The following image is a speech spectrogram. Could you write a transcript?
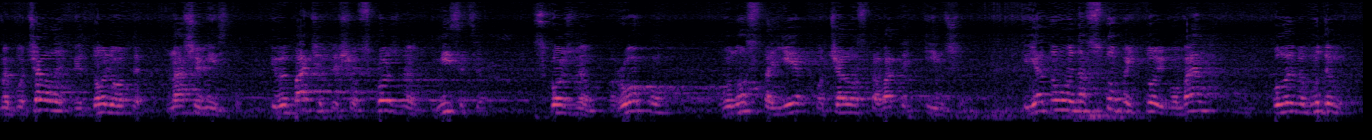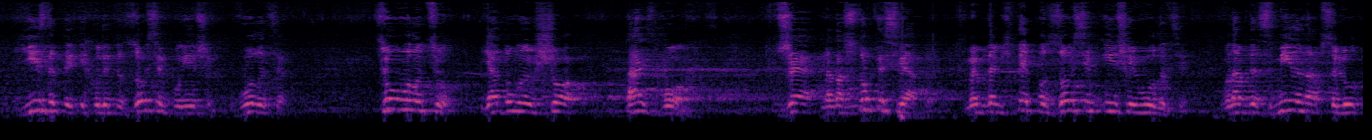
ми почали відновлювати наше місто. І ви бачите, що з кожним місяцем, з кожним роком воно стає, почало ставати іншим. І я думаю, наступить той момент, коли ми будемо їздити і ходити зовсім по інших вулицях. Цю вулицю, я думаю, що дасть Бог вже на наступне свято ми будемо йти по зовсім іншій вулиці. Вона буде змінена абсолютно.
